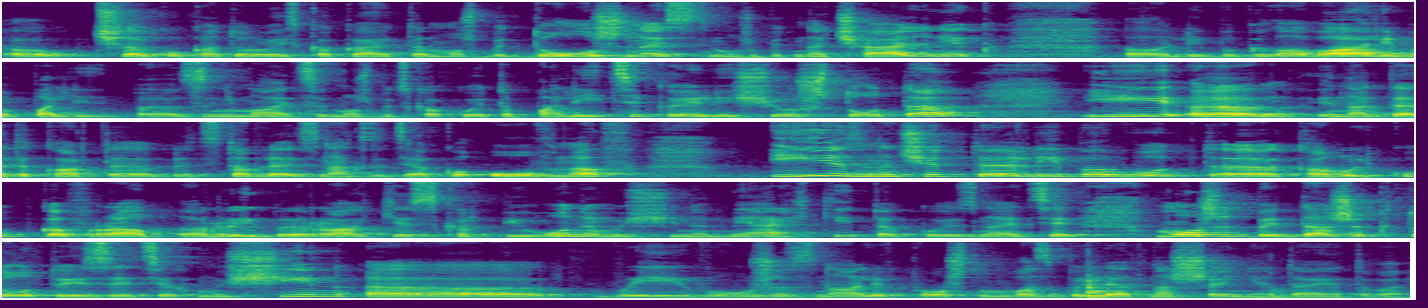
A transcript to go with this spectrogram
э, человек, у которого есть какая-то, может быть, должность, может быть, начальник, э, либо глава, либо поли, э, занимается, может быть, какой-то политикой или еще что-то. И э, иногда эта карта представляет знак зодиака Овнов. И, значит, э, либо вот э, король кубков, рыбы, раки, скорпионы, мужчина мягкий такой, знаете. Может быть, даже кто-то из этих мужчин, э, вы его уже знали в прошлом, у вас были отношения до этого.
